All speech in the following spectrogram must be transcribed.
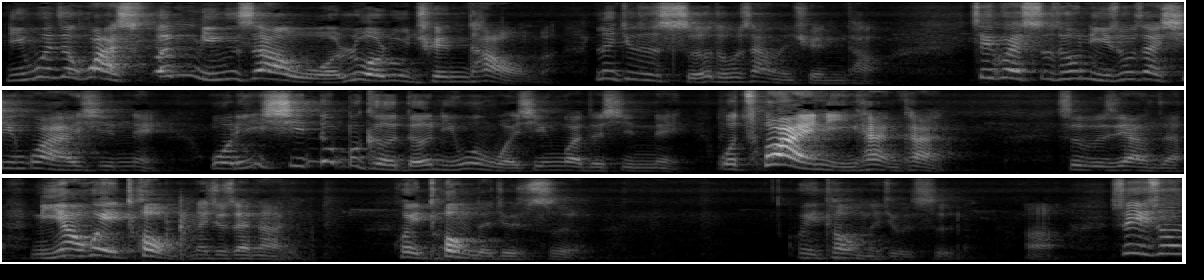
你问这话分明是要我落入圈套嘛？那就是舌头上的圈套。这块石头你说在心外还是心内？我连心都不可得，你问我心外的心内，我踹你看看，是不是这样子？你要会痛，那就在那里，会痛的就是了，会痛的就是了啊。所以说，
